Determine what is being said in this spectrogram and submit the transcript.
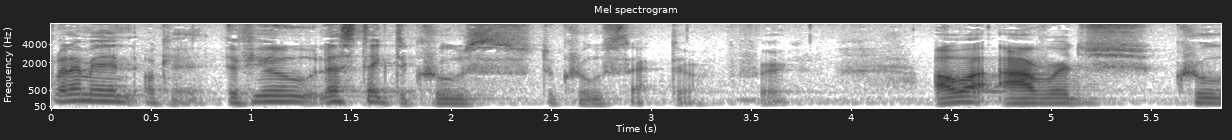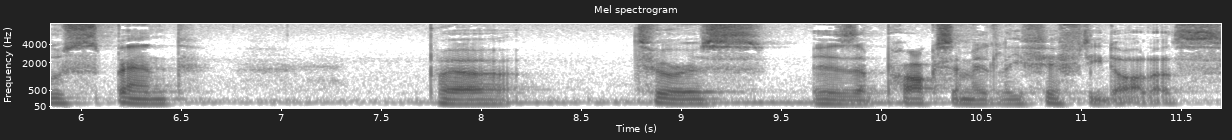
Well, I mean, okay, if you let's take the cruise the cruise sector. Our average cruise spent per tourist is approximately fifty dollars.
